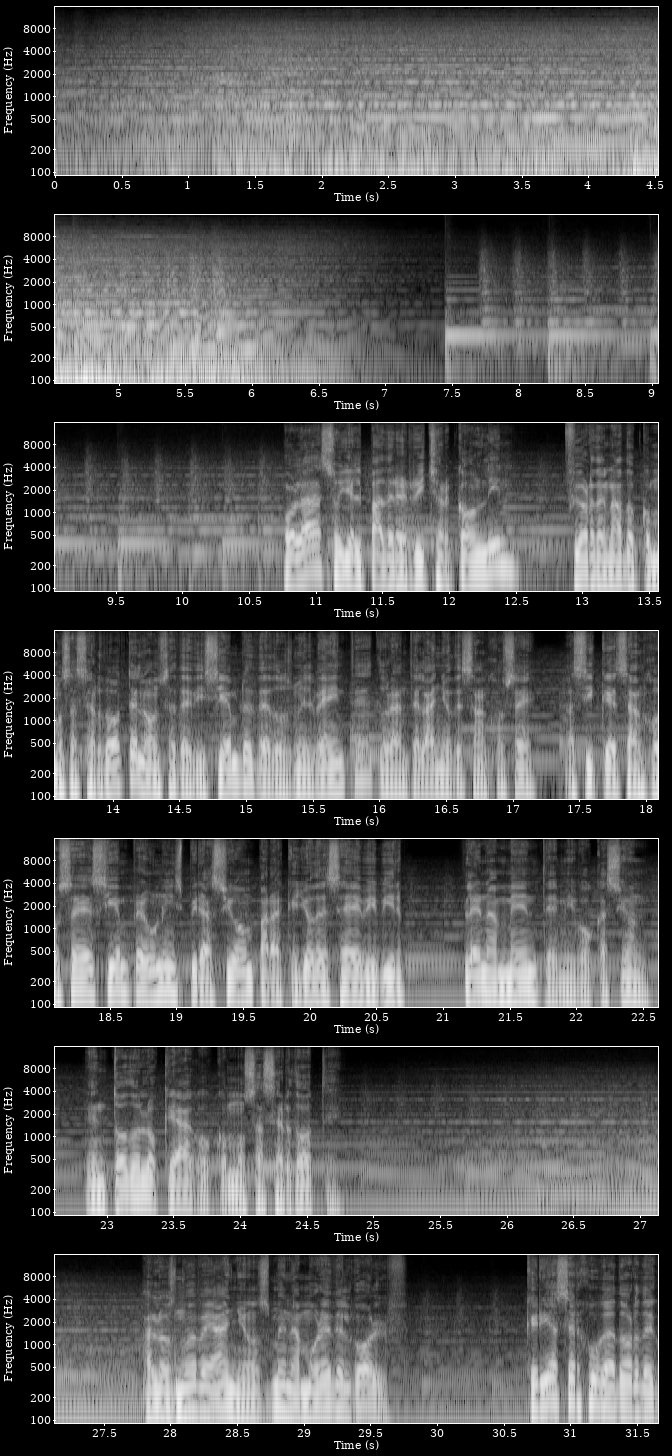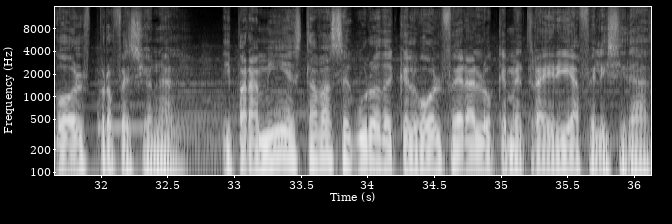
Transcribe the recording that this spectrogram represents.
Hola, soy el padre Richard Conlin Fui ordenado como sacerdote el 11 de diciembre de 2020 durante el año de San José, así que San José es siempre una inspiración para que yo desee vivir plenamente mi vocación en todo lo que hago como sacerdote. A los nueve años me enamoré del golf. Quería ser jugador de golf profesional y para mí estaba seguro de que el golf era lo que me traería felicidad.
